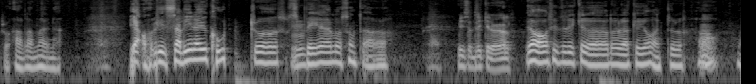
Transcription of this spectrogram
från alla möjliga. Ja, vissa lirar ju kort och Mm. spel och sånt där. Vissa dricker öl. Ja, sitter och dricker öl och röker jointer. och- Ja. Ja.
